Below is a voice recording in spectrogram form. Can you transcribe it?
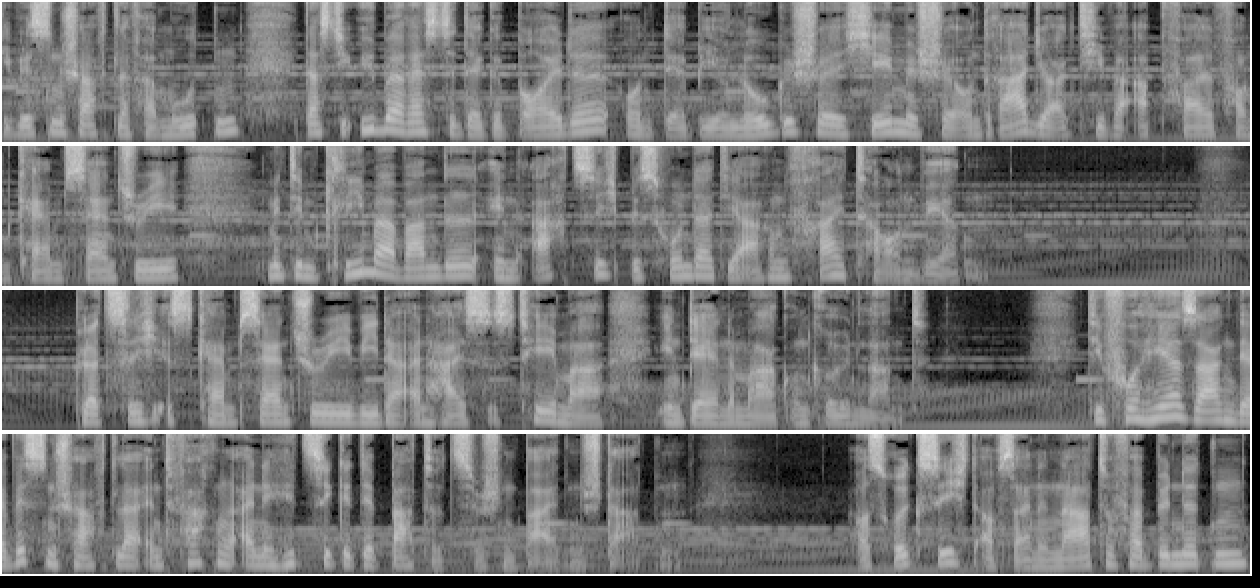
Die Wissenschaftler vermuten, dass die Überreste der Gebäude und der biologische, chemische und radioaktive Abfall von Camp Century mit dem Klimawandel in 80 bis 100 Jahren freitauen werden. Plötzlich ist Camp Century wieder ein heißes Thema in Dänemark und Grönland. Die Vorhersagen der Wissenschaftler entfachen eine hitzige Debatte zwischen beiden Staaten. Aus Rücksicht auf seine NATO-Verbündeten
